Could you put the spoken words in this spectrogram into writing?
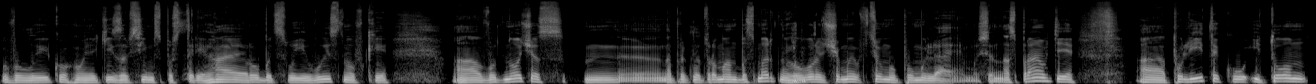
великого, який за всім спостерігає, робить свої висновки. А водночас, е, наприклад, Роман Безсмертний говорить, що ми в цьому помиляємося. Насправді політику і тон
